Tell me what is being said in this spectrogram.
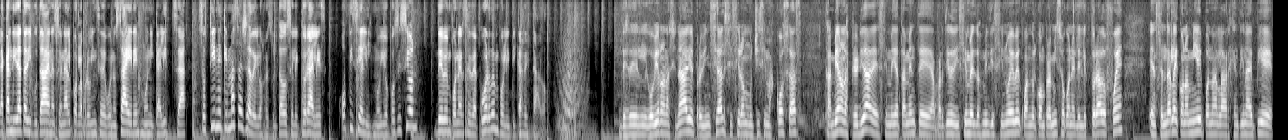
La candidata diputada nacional por la provincia de Buenos Aires, Mónica Litza, sostiene que más allá de los resultados electorales, oficialismo y oposición deben ponerse de acuerdo en políticas de Estado. Desde el gobierno nacional y el provincial se hicieron muchísimas cosas. Cambiaron las prioridades inmediatamente a partir de diciembre del 2019, cuando el compromiso con el electorado fue encender la economía y poner la Argentina de pie.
